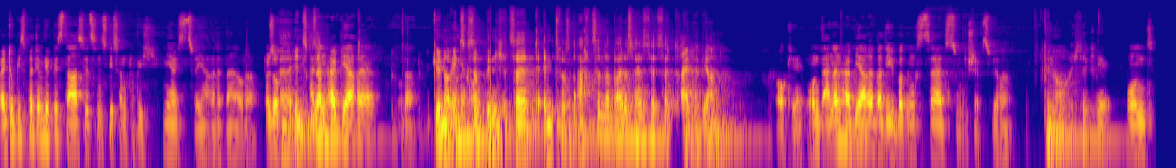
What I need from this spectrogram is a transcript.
weil du bist bei dem WP Stars jetzt insgesamt, glaube ich, mehr als zwei Jahre dabei, oder? Also äh, eineinhalb Jahre, oder? Genau, insgesamt bin ich jetzt seit Ende 2018 dabei, das heißt jetzt seit dreieinhalb Jahren. Okay, und eineinhalb Jahre war die Übergangszeit zum Geschäftsführer. Genau, richtig. Okay. Und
